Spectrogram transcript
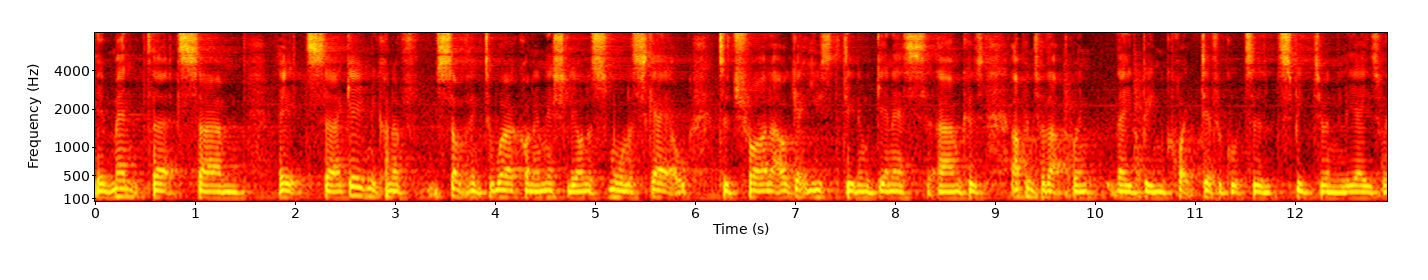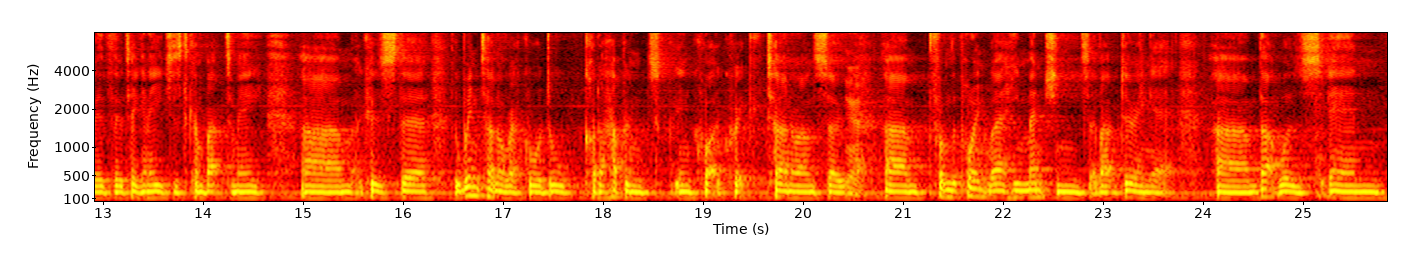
it meant that um, it uh, gave me kind of something to work on initially on a smaller scale to try. Like, I'll get used to dealing with Guinness because up until that point they'd been quite difficult to speak to and liaise with. They were taking ages to come back to me because the the wind tunnel record all kind of happened in quite a quick turnaround. So Yeah. Um, from the point where he mentioned about doing it, um, that was in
